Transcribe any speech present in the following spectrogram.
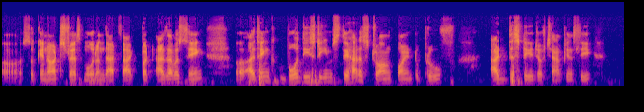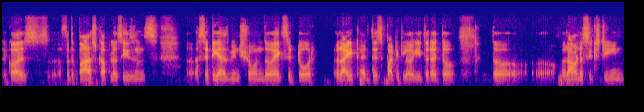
Uh, so cannot stress more on that fact. But as I was saying, uh, I think both these teams they had a strong point to prove at this stage of Champions League because for the past couple of seasons, uh, City has been shown the exit door right at this particular either at the the uh, round of 16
